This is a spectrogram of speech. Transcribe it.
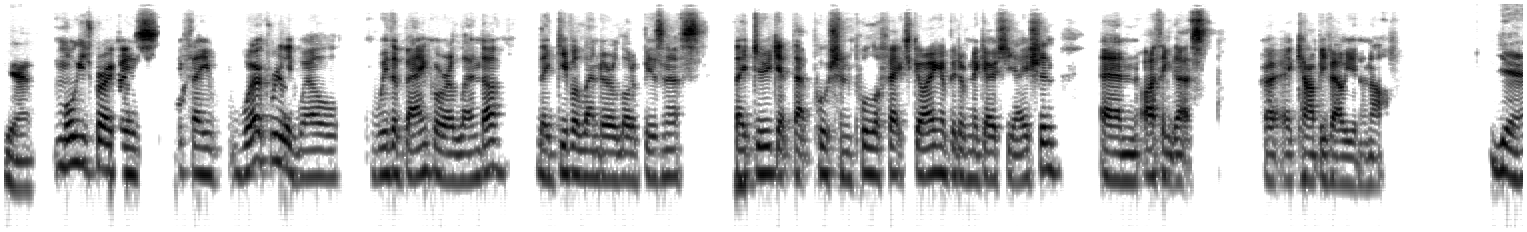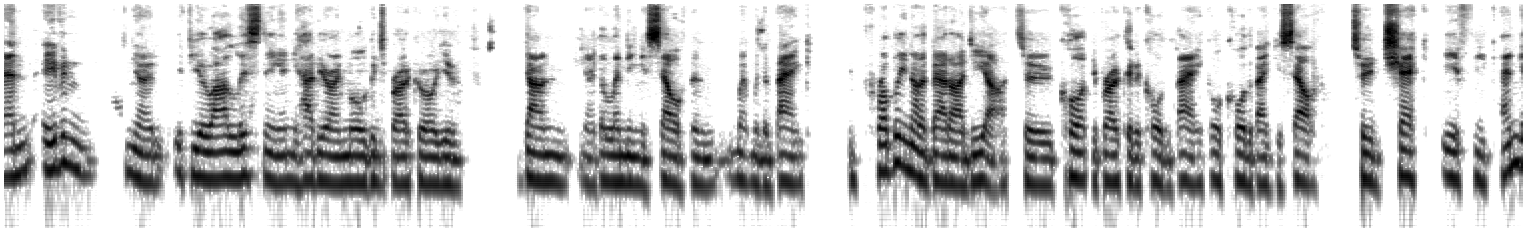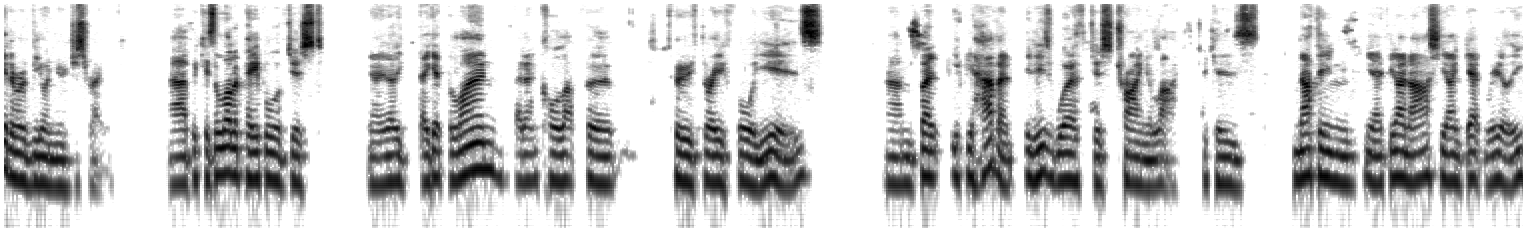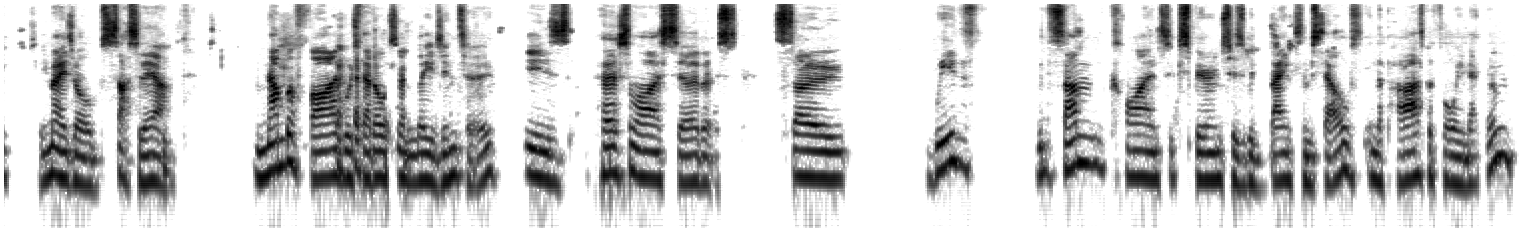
yeah. Mortgage brokers, if they work really well with a bank or a lender, they give a lender a lot of business. They do get that push and pull effect going, a bit of negotiation. And I think that's, uh, it can't be valued enough. Yeah. And even, you know, if you are listening and you have your own mortgage broker or you've done, you know, the lending yourself and went with a bank, it's probably not a bad idea to call up your broker to call the bank or call the bank yourself to check if you can get a review on your interest rate. Uh, because a lot of people have just, you know, they, they get the loan, they don't call up for two, three, four years. Um, but if you haven't, it is worth just trying your luck because nothing, you know, if you don't ask, you don't get really. So you may as well suss it out. Number five, which that also leads into, is personalized service. So with with some clients' experiences with banks themselves in the past before we met them,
